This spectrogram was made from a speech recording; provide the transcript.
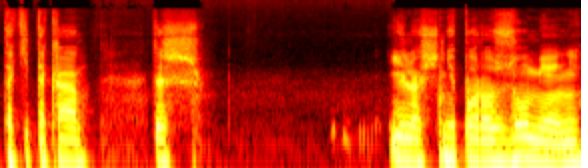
taki, taka też ilość nieporozumień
